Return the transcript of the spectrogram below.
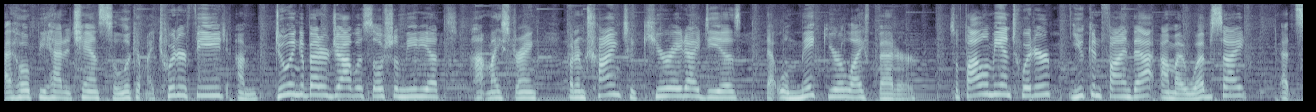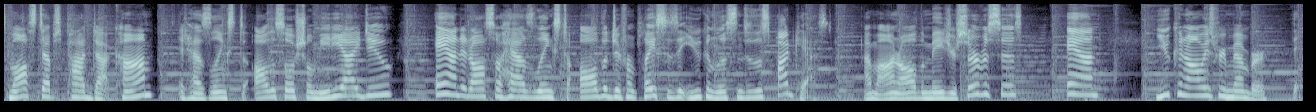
I hope you had a chance to look at my Twitter feed. I'm doing a better job with social media. It's not my strength, but I'm trying to curate ideas that will make your life better. So follow me on Twitter. You can find that on my website at smallstepspod.com. It has links to all the social media I do, and it also has links to all the different places that you can listen to this podcast. I'm on all the major services, and you can always remember that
